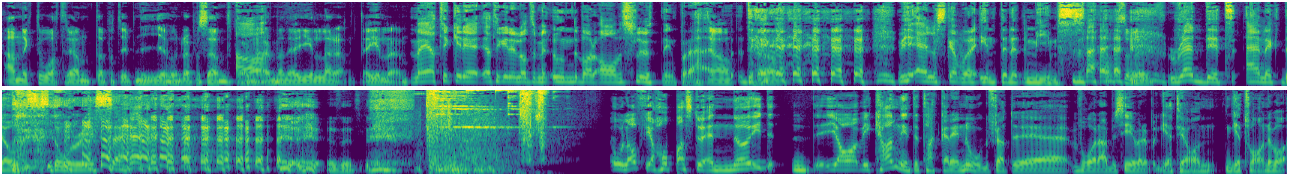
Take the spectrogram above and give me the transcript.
anekdotränta på typ 900 procent på Ja. den här. Men jag gillar den. Jag gillar den. Men jag tycker, det, jag tycker det låter som en underbar avslutning på det här. Ja, Vi älskar våra internet-memes. Reddit anecdotes stories. Olof, jag hoppas du är nöjd. Ja, vi kan inte tacka dig nog för att du är vår arbetsgivare på GTA, G2-nivå.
